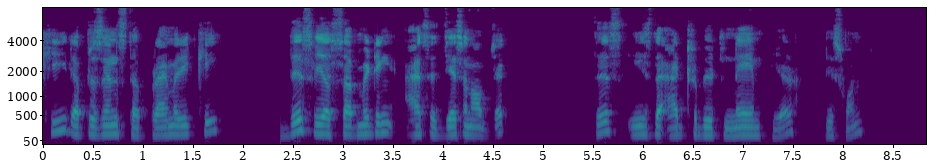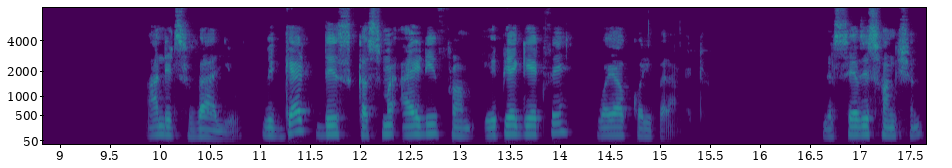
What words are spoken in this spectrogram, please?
Key represents the primary key. This we are submitting as a JSON object. This is the attribute name here this one and its value. We get this customer id from api gateway via query parameter. Let's save this function.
